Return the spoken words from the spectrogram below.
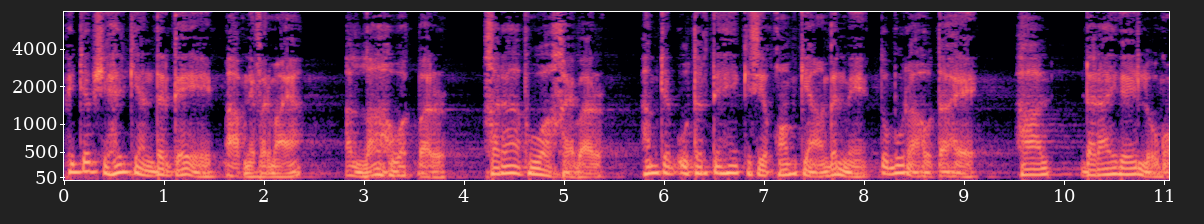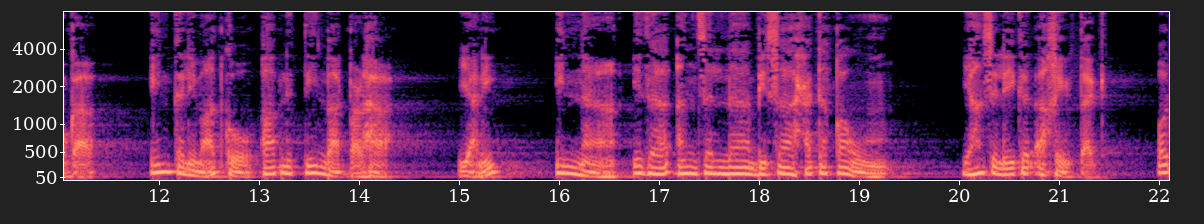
پھر جب شہر کے اندر گئے، آپ نے فرمایا، اللہ اکبر، خراب ہوا خیبر۔ ہم جب اترتے ہیں کسی قوم کے آنگن میں تو برا ہوتا ہے۔ حال ڈرائے گئے لوگوں کا۔ ان کلمات کو آپ نے تین بار پڑھا۔ یعنی انا اذا انزلنا بساحت قوم۔ یہاں سے لے کر اخیر تک۔ اور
